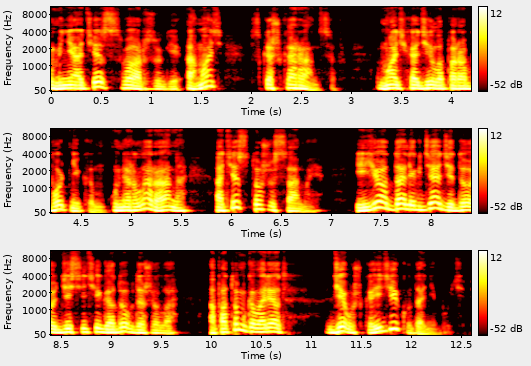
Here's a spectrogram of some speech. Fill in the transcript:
У меня отец с Варзуги, а мать с Кашкаранцев. Мать ходила по работникам, умерла рано. Отец то же самое. Ее отдали к дяде, до 10 годов дожила. А потом говорят, девушка, иди куда-нибудь.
